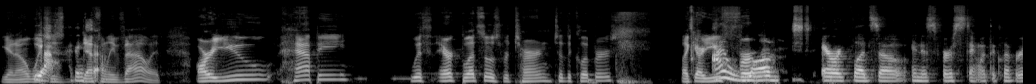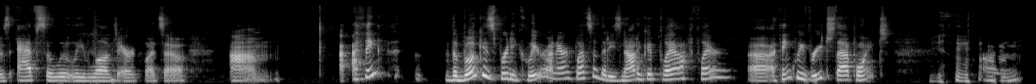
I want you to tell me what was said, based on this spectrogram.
you know, which Yeah, is think so. definitely valid. Are you happy with Eric Bledsoe's return to the Clippers? Like, are you? I fir- loved Eric Bledsoe in his first stint with the Clippers. Absolutely loved Eric Bledsoe. Um, I I think the book is pretty clear on Eric Bledsoe that he's not a good playoff player. Uh, I think we've reached that point. Um,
